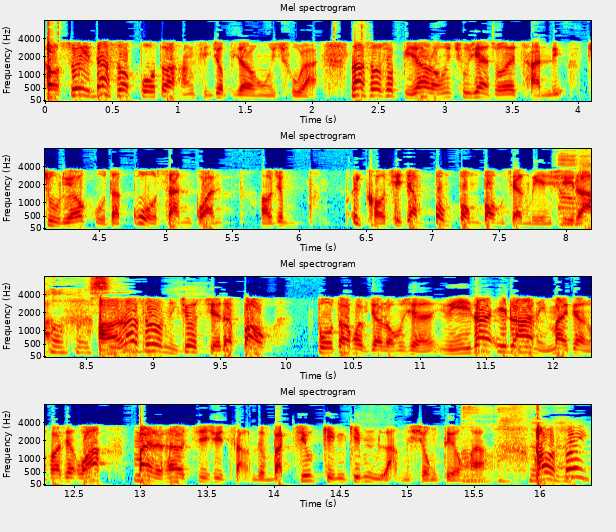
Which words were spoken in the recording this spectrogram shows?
好，所以那时候波段行情就比较容易出来，那时候就比较容易出现所谓产力主流股的过三关，哦，就一口气这样蹦蹦蹦这样连续拉，哦是啊，那时候你就觉得爆波段会比较龙显，你一旦一拉你卖掉，你发现哇卖了它又继续涨，就把酒金金狼胸中啊，好、所以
